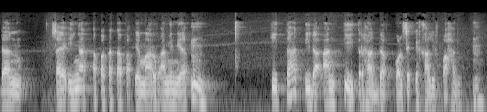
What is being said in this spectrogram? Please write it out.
Dan saya ingat apa kata Pak Kiai Maruf Amin ya, kita tidak anti terhadap konsep kekhalifahan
